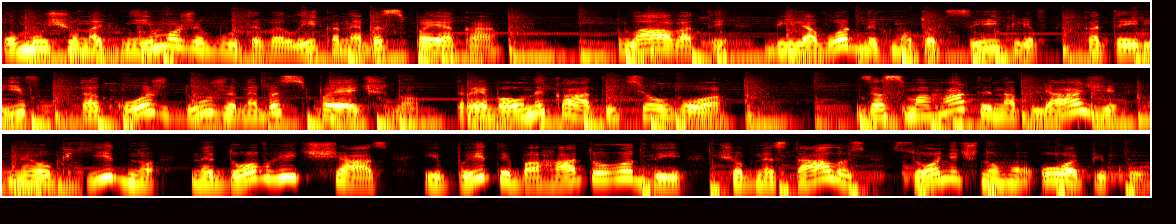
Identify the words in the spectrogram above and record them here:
тому що на дні може бути велика небезпека. Плавати біля водних мотоциклів, катерів також дуже небезпечно. Треба уникати цього. Засмагати на пляжі необхідно недовгий час і пити багато води, щоб не сталося сонячного опіку.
